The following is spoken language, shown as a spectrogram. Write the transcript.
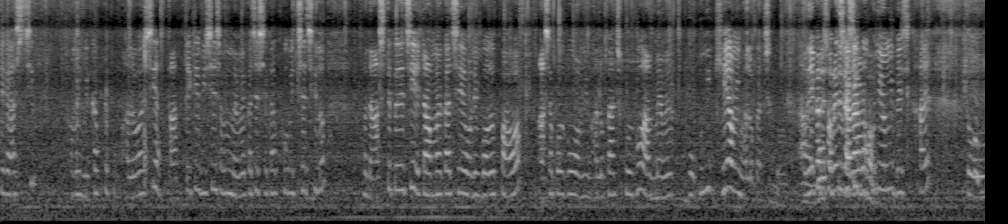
থেকে আসছি। আমি মেকআপটা খুব ভালোবাসি আর তার থেকে বিশেষ আমি ম্যামের কাছে শেখার খুব ইচ্ছা ছিল। মানে আসতে পেরেছি এটা আমার কাছে অনেক বড় পাওয়া। আশা করব আমি ভালো কাজ করব আর ম্যামের বকুনি খেয়ে আমি ভালো কাজ করব। মানে এখানে সবচেয়ে বেশি বকুনি আমি বেশি খাই। তো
